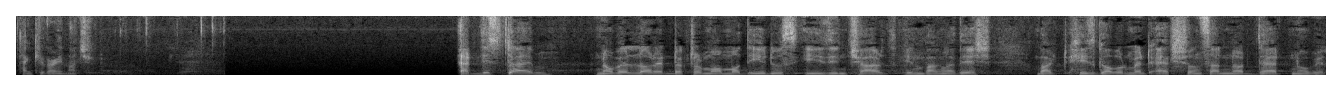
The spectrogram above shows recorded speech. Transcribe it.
Thank you very much. At this time, Nobel laureate Dr. Mohammad Yunus is in charge in Bangladesh, but his government actions are not that noble.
